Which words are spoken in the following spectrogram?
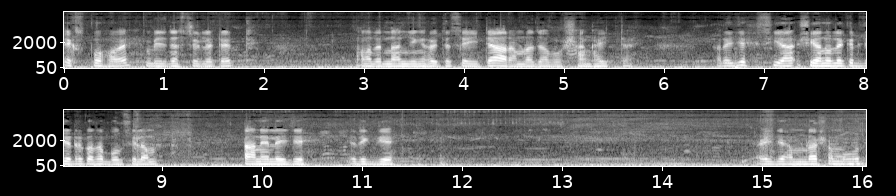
এক্সপো হয়, বিজনেস রিলেটেড। আমাদের নানজিংয়ে হইতেছে এইটা, আর আমরা যাব সাংহাইটায়। আর এই যে শিয়া- শিয়ানো লেকের যেটার কথা বলছিলাম টানেল এই যে, এদিক দিয়ে। এই যে আমরা সম্ভবত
